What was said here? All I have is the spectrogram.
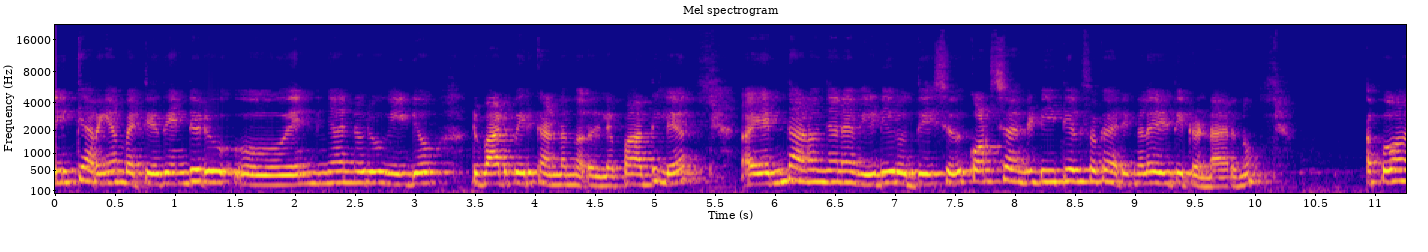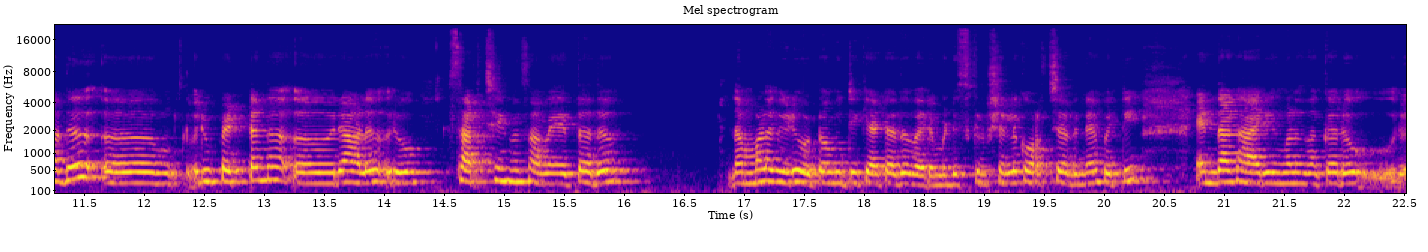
എനിക്കറിയാൻ പറ്റിയത് എന്റെ ഒരു ഞാനൊരു വീഡിയോ ഒരുപാട് പേര് കണ്ടെന്ന് പറഞ്ഞില്ല അപ്പോൾ അതിൽ എന്താണോ ഞാൻ ആ വീഡിയോയിൽ ഉദ്ദേശിച്ചത് കുറച്ച് അതിന്റെ ഡീറ്റെയിൽസോ കാര്യങ്ങൾ എഴുതിയിട്ടുണ്ടായിരുന്നു. അപ്പോൾ അത് ഒരു പെട്ടെന്ന് ഒരാൾ ഒരു സെർച്ച് ചെയ്യുന്ന സമയത്ത് അത് നമ്മളെ വീഡിയോ ഓട്ടോമാറ്റിക്കായിട്ട് അത് വരുമ്പോൾ ഡിസ്ക്രിപ്ഷനിൽ കുറച്ച് അതിനെ പറ്റി എന്താ കാര്യങ്ങൾ എന്നൊക്കെ ഒരു ഒരു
